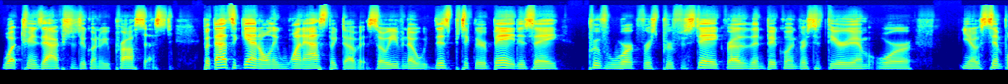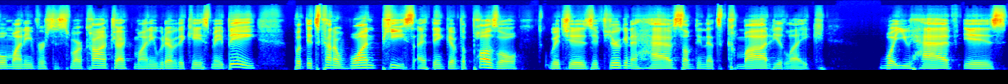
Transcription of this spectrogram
what transactions are going to be processed but that's again only one aspect of it so even though this particular debate is a proof of work versus proof of stake rather than bitcoin versus ethereum or you know, simple money versus smart contract money, whatever the case may be. But it's kind of one piece, I think, of the puzzle, which is if you're going to have something that's commodity like, what you have is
